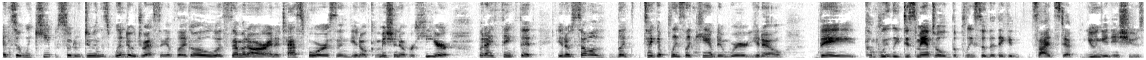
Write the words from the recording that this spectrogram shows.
And so we keep sort of doing this window dressing of like, oh, a seminar and a task force and, you know, commission over here, but I think that, you know, some of like take a place like Camden where, you know, they completely dismantled the police so that they could sidestep union issues.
